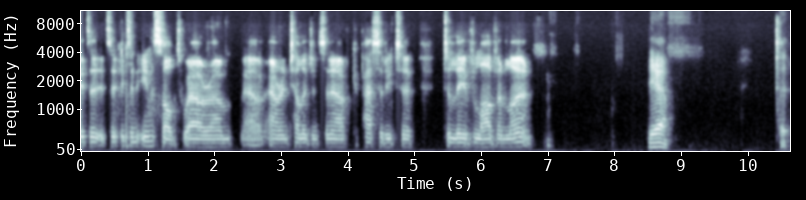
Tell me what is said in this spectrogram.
it's a it's a it's an insult to our um our, our intelligence and our capacity to to live, love, and learn. Yeah. It,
